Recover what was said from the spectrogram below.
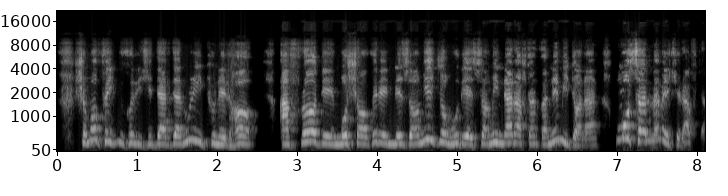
شما فکر می‌کنید که در درون این تونل ها افراد مشاور نظامی جمهوری اسلامی نرفتن و نمی‌دانند مسلمه که رفتن.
